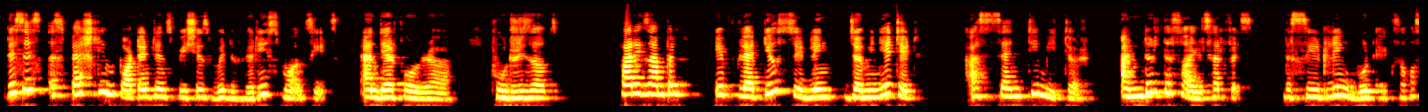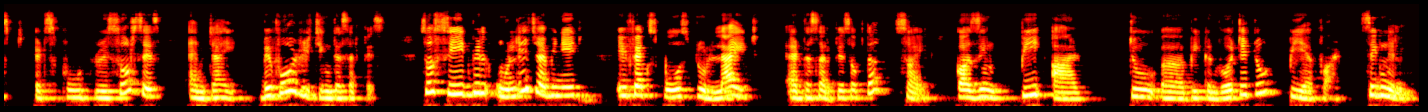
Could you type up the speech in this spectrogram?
This is especially important in species with very small seeds and therefore uh, food reserves. For example, if lettuce seedling germinated a centimeter under the soil surface, the seedling would exhaust its food resources and die before reaching the surface. So seed will only germinate if exposed to light at the surface of the soil, causing PR to uh, be converted to PFR, signaling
